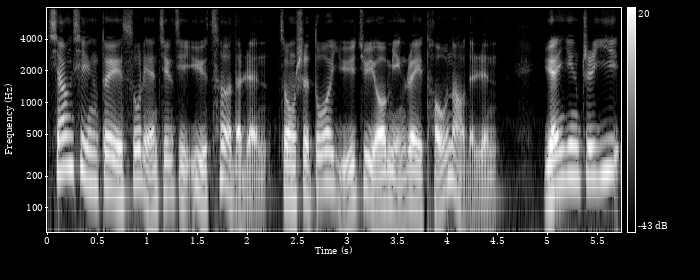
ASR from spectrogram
相信对苏联经济预测的人总是多于具有敏锐头脑的人，原因之一。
